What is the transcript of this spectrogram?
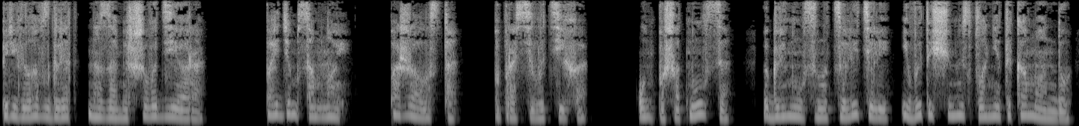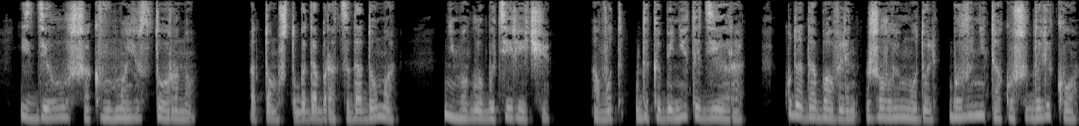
перевела взгляд на замершего Диара. «Пойдем со мной», «Пожалуйста», — попросила тихо. Он пошатнулся, оглянулся на целителей и вытащенную из планеты команду и сделал шаг в мою сторону. О том, чтобы добраться до дома, не могло быть и речи. А вот до кабинета Диара, куда добавлен жилой модуль, было не так уж и далеко.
